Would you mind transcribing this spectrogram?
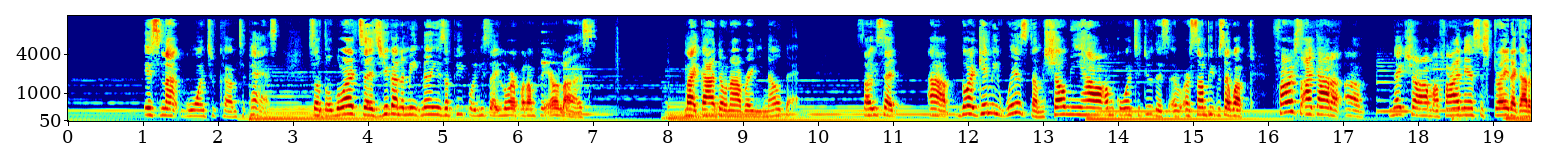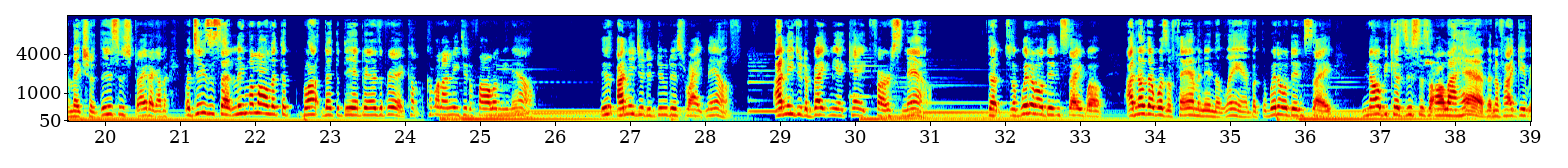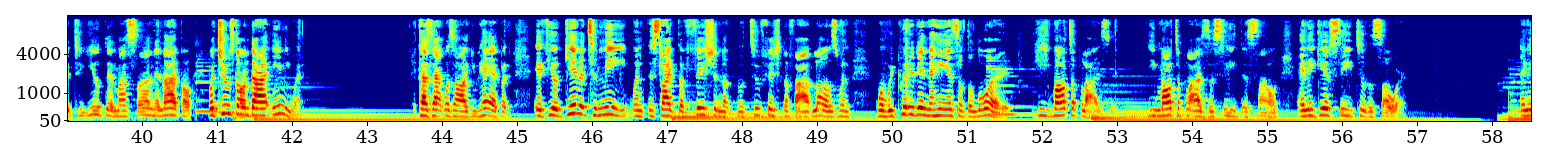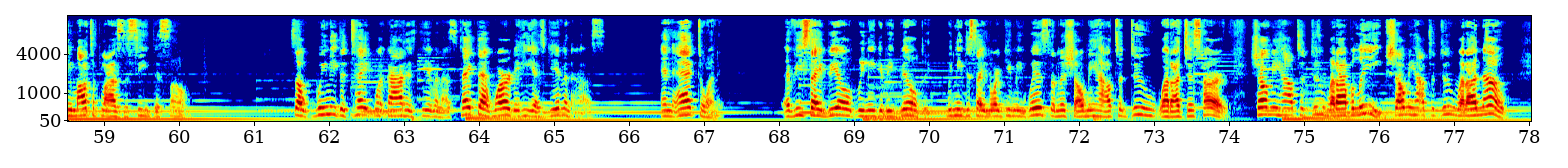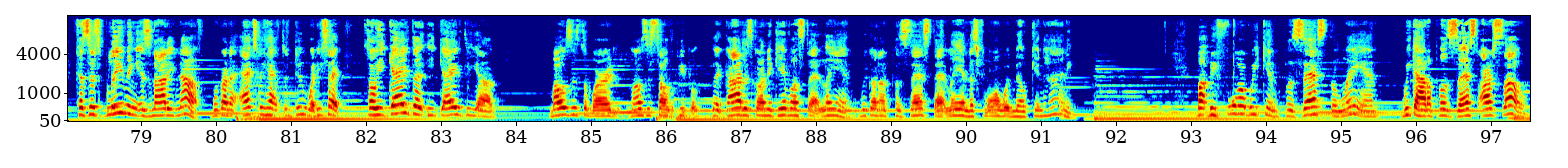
it's not going to come to pass. So the Lord says you're going to meet millions of people. You say, Lord, but I'm paralyzed. Like God don't already know that. So he said, uh, Lord, give me wisdom. Show me how I'm going to do this. Or, some people say, well, first I gotta uh, make sure my finances straight. I gotta make sure this is straight. I gotta. But Jesus said, leave me alone. Let the let the dead bury the bread. Come, come on. I need you to follow me now. This, I need you to do this right now. I need you to bake me a cake first now. The, the widow didn't say, Well, I know there was a famine in the land, but the widow didn't say, No, because this is all I have. And if I give it to you, then my son and I go, but you was going to die anyway. Because that was all you had. But if you give it to me, when it's like the fish and the, the two fish and the five loaves, when when we put it in the hands of the Lord, He multiplies it. He multiplies the seed that's sown, and He gives seed to the sower and he multiplies the seed that's sown. So we need to take what God has given us, take that word that he has given us, and act on it. If he say build, we need to be building. We need to say, Lord, give me wisdom to show me how to do what I just heard. Show me how to do what I believe. Show me how to do what I know. Because this believing is not enough. We're going to actually have to do what he said. So he gave the he gave the uh, Moses, the word, Moses told the people that God is going to give us that land. We're going to possess that land that's flowing with milk and honey. But before we can possess the land, we got to possess our soul.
